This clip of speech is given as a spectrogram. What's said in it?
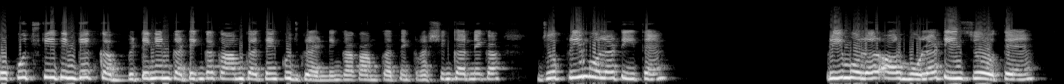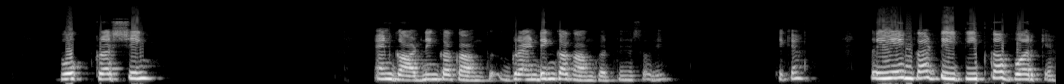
तो कुछ टीथ इनके बिटिंग एंड कटिंग का काम करते हैं, कुछ ग्राइंडिंग का काम करते हैं क्रशिंग करने का। जो प्री मोलर टीथ हैं प्री मोलर और मोलर टीथ जो होते हैं, वो क्रशिंग एंड गार्डनिंग का काम ग्राइंडिंग का काम करते हैं सॉरी ठीक है? तो ये इनका टीथ का वर्क है.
